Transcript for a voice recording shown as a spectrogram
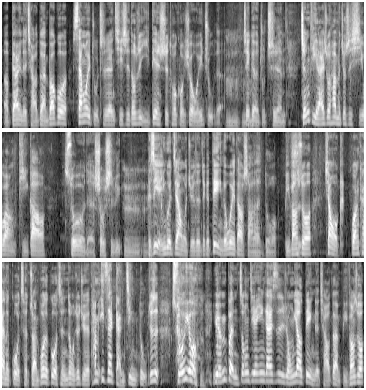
呃表演的桥段，包括三位主持人，其实都是以电视脱口秀为主的嗯这个主持人。整体来说，他们就是希望提高所有的收视率。嗯可是也因为这样，我觉得这个电影的味道少了很多。比方说，像我观看的过程、转播的过程中，我就觉得他们一直在赶进度，就是所有原本中间应该是荣耀电影的桥段，比方说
